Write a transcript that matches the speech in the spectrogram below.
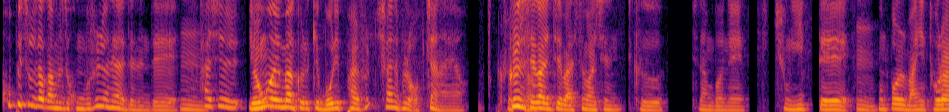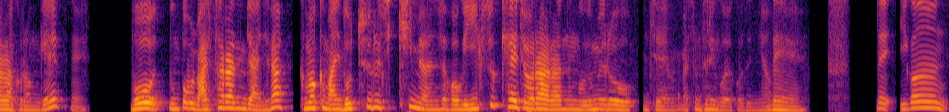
코피 쏟아가면서 공부 훈련해야 되는데 음. 사실 영어에만 그렇게 몰입할 후- 시간이 별로 없잖아요. 그래서 그렇죠. 제가 이제 말씀하신 그 지난번에 중2 때 음. 문법을 많이 돌아라 그런 게 네. 뭐 문법을 마스터라는 게 아니라 그만큼 많이 노출을 시키면서 거기 익숙해져라라는 거 의미로 이제 말씀드린 거였거든요. 네. 근데 이거는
